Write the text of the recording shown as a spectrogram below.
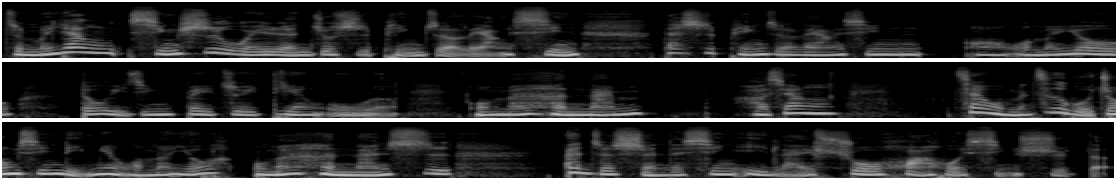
怎么样行事为人，就是凭着良心。但是凭着良心，哦，我们又都已经被罪玷污了，我们很难，好像在我们自我中心里面，我们有我们很难是。按着神的心意来说话或行事的，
